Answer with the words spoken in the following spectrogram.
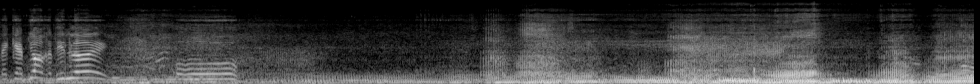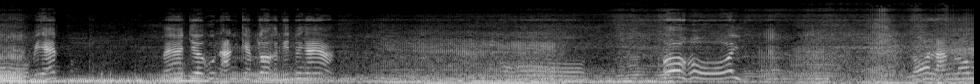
ไปเก็บยอดกระถินเลย โอ้โหพี่เอสแม่เจอคุณอันเก็บยอดกระถินเป็นไงอะ โอ้โหโอ้โหล้อหลังลง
